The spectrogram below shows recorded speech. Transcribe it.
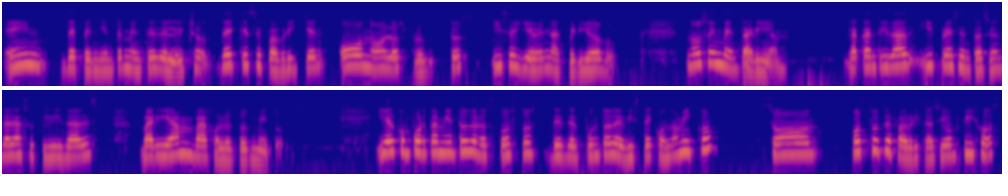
e independientemente del hecho de que se fabriquen o no los productos y se lleven al periodo. No se inventarían. La cantidad y presentación de las utilidades varían bajo los dos métodos y el comportamiento de los costos desde el punto de vista económico son costos de fabricación fijos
